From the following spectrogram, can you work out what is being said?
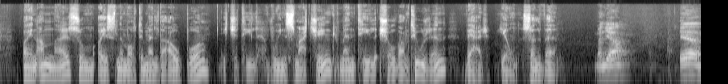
en annar som øysene måtte melda av på, ikkje til vinsmatching, men til sjolvanturen, vær Jon Sølve. Men ja, jeg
